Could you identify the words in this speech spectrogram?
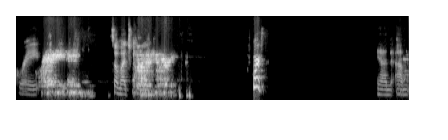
Great. So much, Carrie. Of course. And um,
